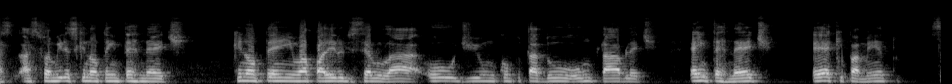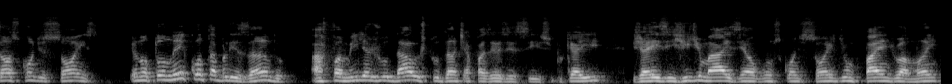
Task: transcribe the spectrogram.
As, as famílias que não têm internet, que não têm um aparelho de celular ou de um computador ou um tablet, é internet, é equipamento, são as condições. Eu não estou nem contabilizando a família ajudar o estudante a fazer o exercício, porque aí já exigir demais em algumas condições de um pai e de uma mãe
